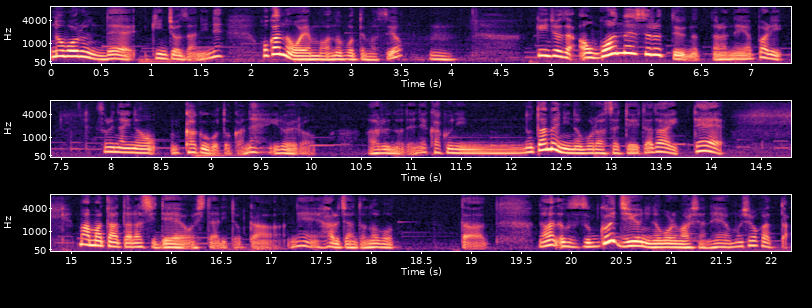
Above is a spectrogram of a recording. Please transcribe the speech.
登るんで金頂山にね。他のお山は登ってますよ、うん、金頂山あご案内するっていうんだったらねやっぱりそれなりの覚悟とかねいろいろあるのでね確認のために登らせていただいて、まあ、また新しい出会いをしたりとかねはるちゃんと登った。なすっごい自由に登れましたね。面白かった、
